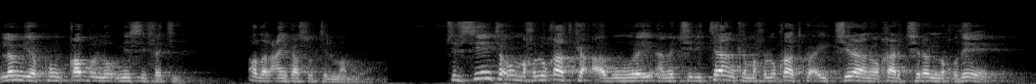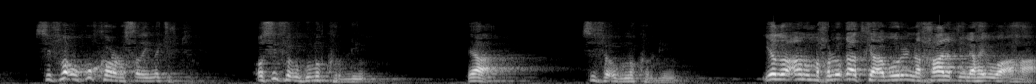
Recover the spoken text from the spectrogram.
lam yakun qablu min sifatih hadal caynkaasuu tilmaamaya jirsiinta uu makhluuqaadka abuuray ama jiritaanka makhluuqaadku ay jiraan oo qaar jira noqdeen sifo uu ku kororsaday ma jirto oo sifa uguma kordhin. Ya sifa uguma kordhin. Iyadoo aanu makhluuqaadka abuurinna khaaliq ilaahay waa ahaa.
